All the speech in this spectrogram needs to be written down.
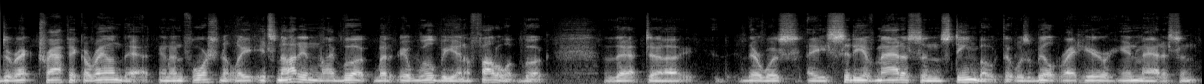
direct traffic around that. And unfortunately, it's not in my book, but it will be in a follow-up book, that uh, there was a City of Madison steamboat that was built right here in Madison.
